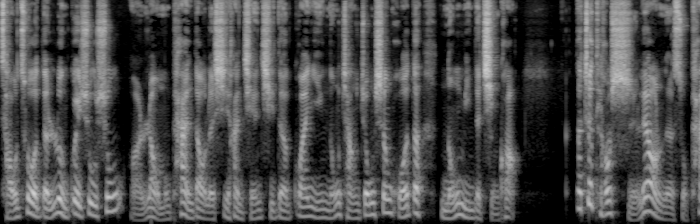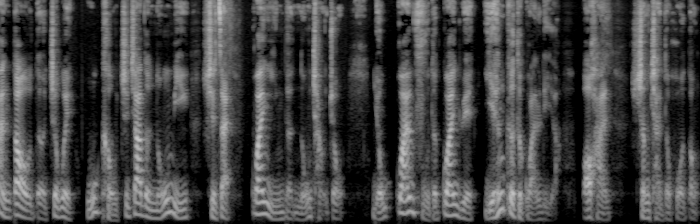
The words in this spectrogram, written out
曹错的《论桂树书》啊，让我们看到了西汉前期的官营农场中生活的农民的情况。那这条史料呢，所看到的这位五口之家的农民，是在官营的农场中，由官府的官员严格的管理啊，包含生产的活动。《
